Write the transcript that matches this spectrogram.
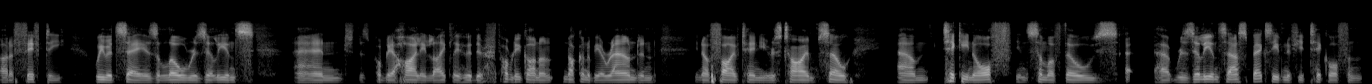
out of 50, we would say is a low resilience, and there's probably a highly likelihood they're probably gonna not going to be around in you know five, ten years time. So um, ticking off in some of those uh, uh resilience aspects, even if you tick off in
